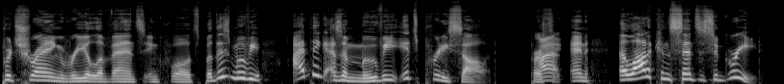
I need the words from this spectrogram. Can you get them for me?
portraying real events in quotes. But this movie, I think as a movie, it's pretty solid, personally. and a lot of consensus agreed.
